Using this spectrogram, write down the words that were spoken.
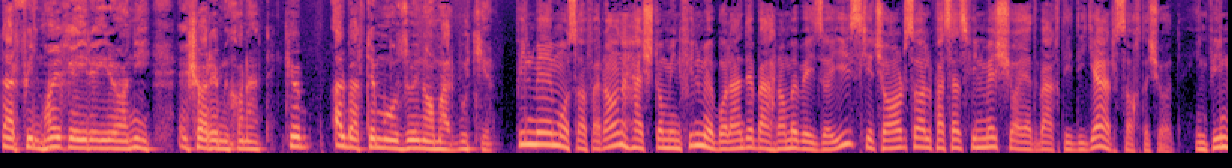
در فیلم های غیر ایرانی اشاره می‌کنند که البته موضوع نامربوطیه. فیلم مسافران هشتمین فیلم بلند بهرام بیزایی است که چهار سال پس از فیلم شاید وقتی دیگر ساخته شد. این فیلم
